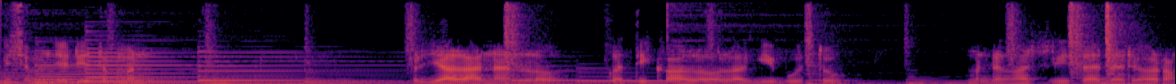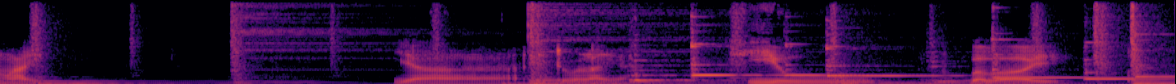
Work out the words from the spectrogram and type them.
bisa menjadi teman perjalanan lo ketika lo lagi butuh mendengar cerita dari orang lain. Ya itulah ya. See you. Bye bye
